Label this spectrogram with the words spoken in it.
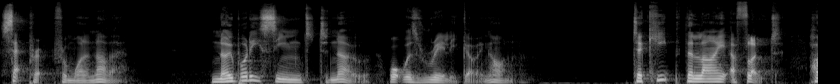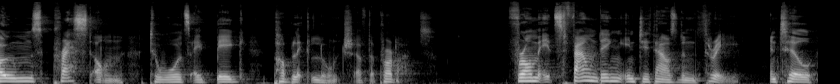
separate from one another. Nobody seemed to know what was really going on. To keep the lie afloat, Holmes pressed on towards a big public launch of the product. From its founding in 2003 until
